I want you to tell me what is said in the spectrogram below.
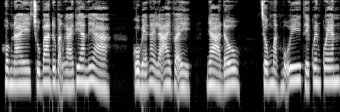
Hôm nay chú ba đưa bạn gái đi ăn đấy à? Cô bé này là ai vậy? Nhà ở đâu? Trông mặt mũi thế quen quen.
